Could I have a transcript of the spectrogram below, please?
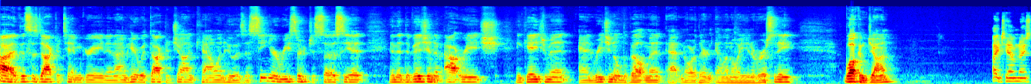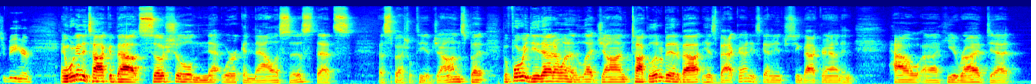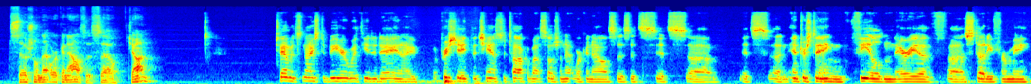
Hi, this is Dr. Tim Green, and I'm here with Dr. John Cowan, who is a Senior Research Associate in the Division of Outreach, Engagement, and Regional Development at Northern Illinois University. Welcome, John. Hi, Tim. Nice to be here. And we're going to talk about social network analysis. That's a specialty of John's. But before we do that, I want to let John talk a little bit about his background. He's got an interesting background and how uh, he arrived at social network analysis. So, John? Tim, it's nice to be here with you today, and I appreciate the chance to talk about social network analysis. It's it's uh, it's an interesting field and area of uh, study for me.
